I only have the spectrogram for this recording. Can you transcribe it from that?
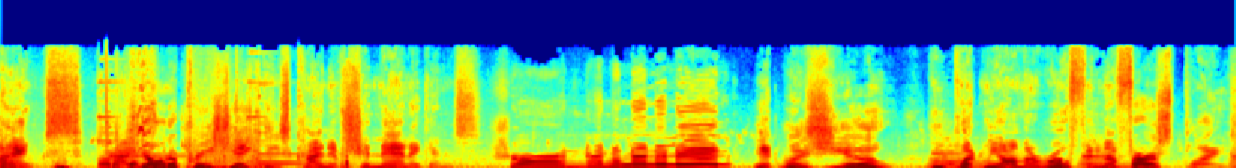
Thanks, but I don't appreciate these kind of shenanigans. Sure, no, no, no, no, no. It was you who put me on the roof in the first place.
